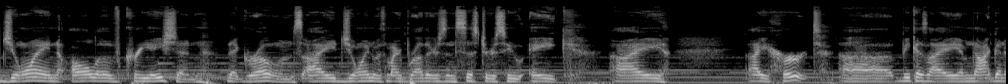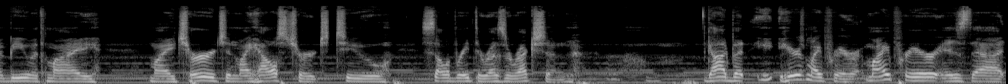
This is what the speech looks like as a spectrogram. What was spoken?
join all of creation that groans. I join with my brothers and sisters who ache. I I hurt uh, because I am not going to be with my my church and my house church to celebrate the resurrection. Um, God, but here's my prayer. My prayer is that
